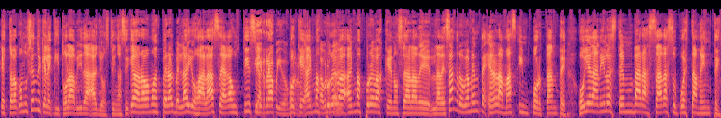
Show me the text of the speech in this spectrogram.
que estaba conduciendo y que le quitó la vida a Justin. Así que ahora vamos a esperar, ¿verdad? Y ojalá se haga justicia. Sí, rápido, Porque hay más pruebas, hay más pruebas que no sea la de la de sangre. Obviamente era la más importante. Oye, Danilo está embarazada supuestamente.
